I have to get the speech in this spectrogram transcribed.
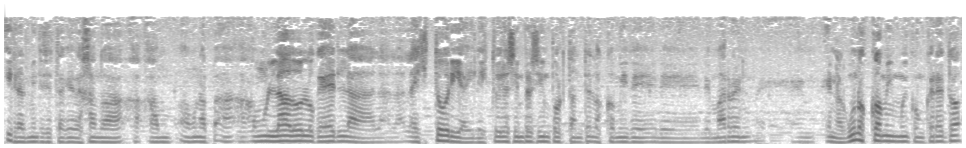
y realmente se está dejando a, a- a un- a una- a- a un lado lo que es la, la- la- historia y la historia siempre es importante en los cómics de, de- de Marvel en, en algunos cómics muy concretos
